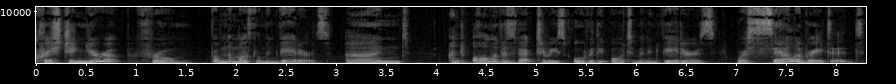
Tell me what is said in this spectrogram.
Christian Europe from from the Muslim invaders and and all of his victories over the Ottoman invaders were celebrated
